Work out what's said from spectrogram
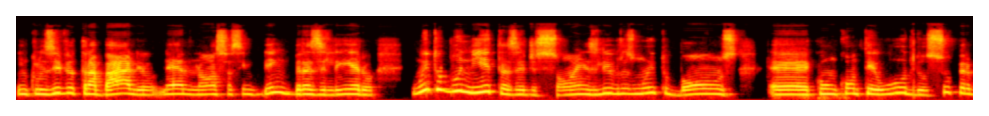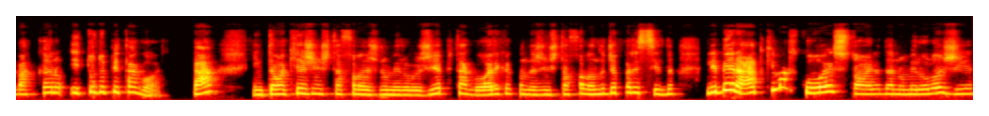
inclusive o trabalho, né, nosso assim bem brasileiro, muito bonitas edições, livros muito bons, é, com conteúdo super bacana e tudo pitagórico tá? Então, aqui a gente está falando de numerologia pitagórica quando a gente está falando de Aparecida Liberato, que marcou a história da numerologia,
